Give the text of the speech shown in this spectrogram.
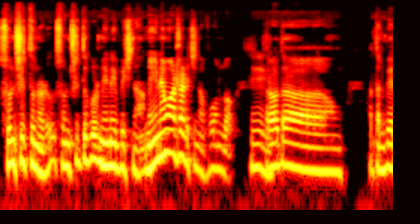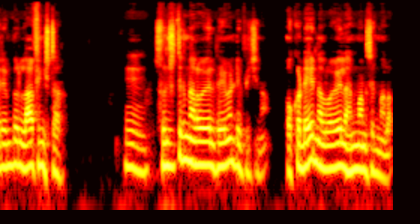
సున్షిత్ ఉన్నాడు. సున్షిత్ కూడా నేనే ఇప్పించిన. నేనే మాట్లాడించిన ఫోన్లో మ్మ్. తర్వాత అతని పేరు ఏం పేరు? లాఫింగ్ స్టార్ మ్మ్. సున్షిత్కి నలభై వేలు పేమెంట్ ఇప్పించిన. ఒక డే నలభై వేలు హనుమాన్ సినిమాలో.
